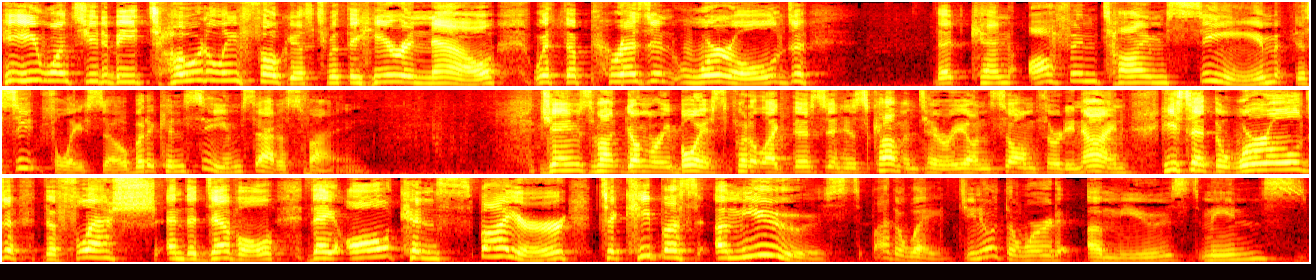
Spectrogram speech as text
He wants you to be totally focused with the here and now, with the present world that can oftentimes seem deceitfully so, but it can seem satisfying. James Montgomery Boice put it like this in his commentary on Psalm 39. He said, The world, the flesh, and the devil, they all conspire to keep us amused. By the way, do you know what the word amused means?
